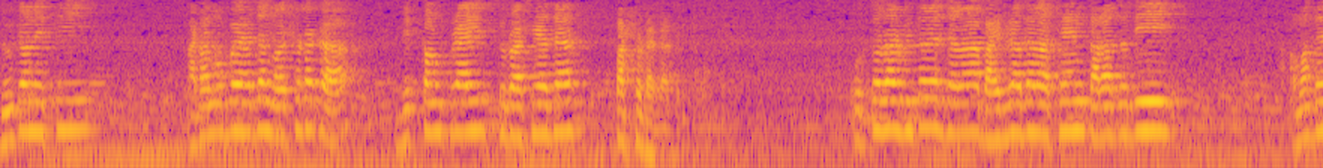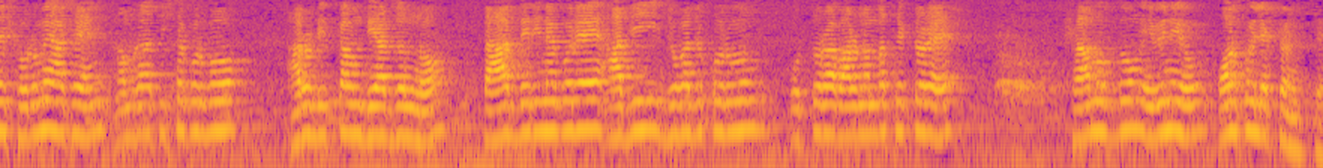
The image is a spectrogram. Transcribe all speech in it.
দুইটন এসি আটানব্বই হাজার নয়শো টাকা। ডিসকাউন্ট প্রাইস চুরাশি হাজার পাঁচশো টাকা। উত্তরার ভিতরে যারা ভাই ব্রাদার আছেন, তারা যদি আমাদের শোরুমে আসেন, আমরা চেষ্টা করব আরও ডিসকাউন্ট দেওয়ার জন্য। তার দেরি না করে আজই যোগাযোগ করুন উত্তরা বারো নম্বর সেক্টরে, শাহ মকদুম এভিনিউ অর্ক ইলেকট্রনিক্সে।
